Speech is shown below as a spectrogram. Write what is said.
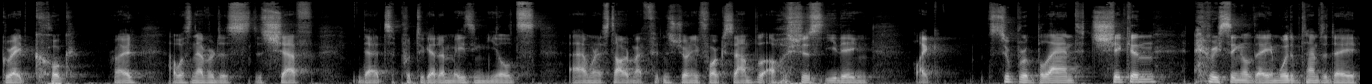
great cook right? I was never this this chef that put together amazing meals. Uh, when i started my fitness journey for example i was just eating like super bland chicken every single day multiple times a day.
